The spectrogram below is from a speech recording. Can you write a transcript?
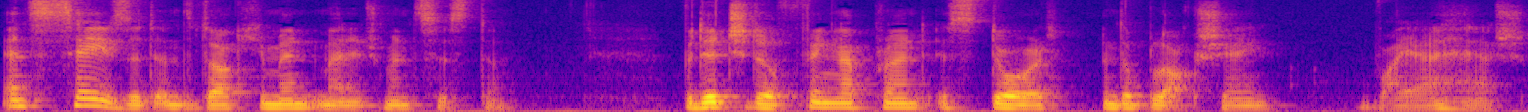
and saves it in the document management system. The digital fingerprint is stored in the blockchain via a hash.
